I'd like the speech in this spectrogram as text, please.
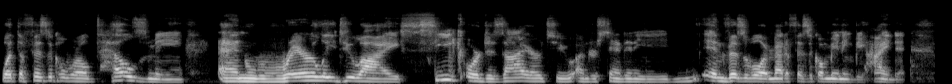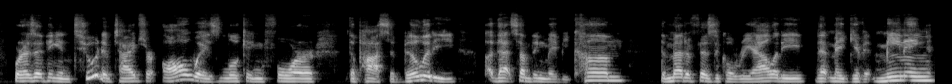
what the physical world tells me and rarely do I seek or desire to understand any invisible or metaphysical meaning behind it. Whereas I think intuitive types are always looking for the possibility that something may become, the metaphysical reality that may give it meaning,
